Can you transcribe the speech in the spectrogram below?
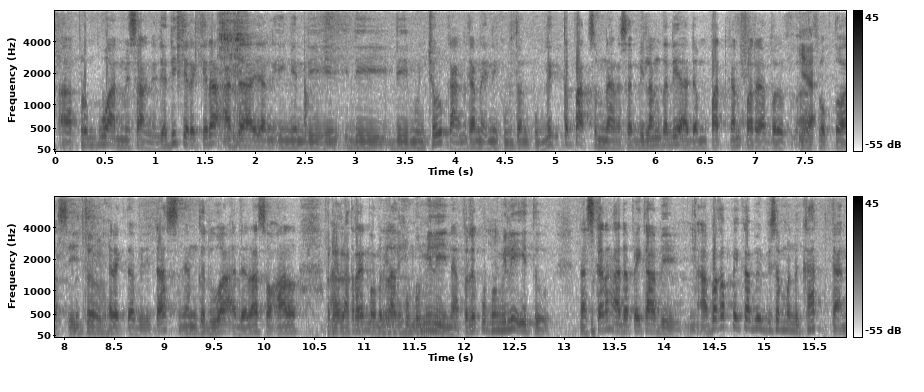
eh, perempuan misalnya. Jadi kira-kira ada yang ingin di- di- dimunculkan karena ini kebutuhan publik tepat sebenarnya. Saya bilang tadi ada empat kan variabel eh, Ya, fluktuasi betul. elektabilitas. Yang kedua adalah soal Perilaku tren pemilih. perilaku pemilih. Nah perilaku pemilih itu. Nah sekarang ada PKB. Nah, apakah PKB bisa mendekatkan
